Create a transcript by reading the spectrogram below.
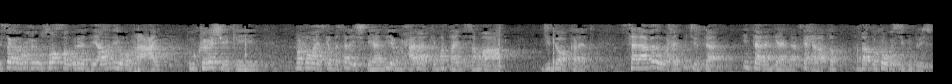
isagana wuxuu soo sawiree diyaaradihii uu raacay uu kaga sheekeeyey. Marka waa iska masale ijtihaadiya muxaalaadkii ma tahay mise maaha jiddo oo kaleeto salaamadu waxay ku jirtaa intaadan gaarin aad iska xirato haddaad maka uga sii gudbayso.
